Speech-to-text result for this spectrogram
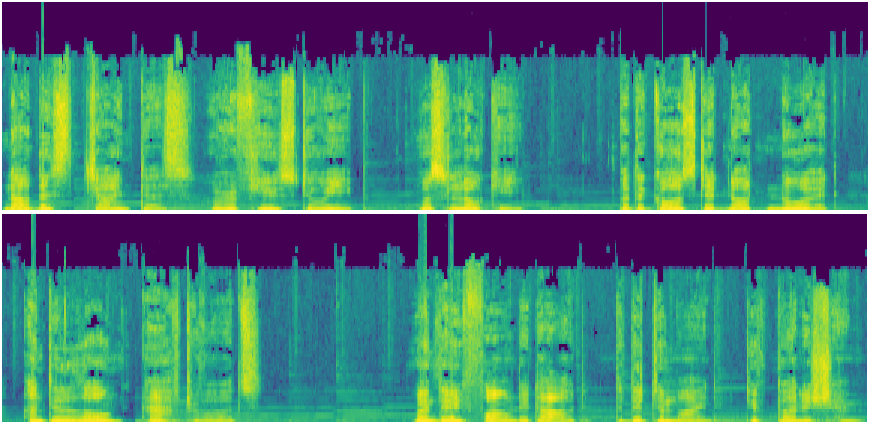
Now, this giantess who refused to weep was Loki, but the gods did not know it until long afterwards. When they found it out, they determined to punish him.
